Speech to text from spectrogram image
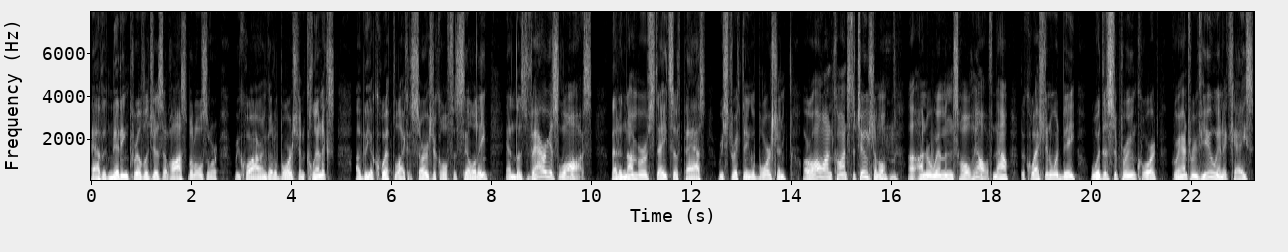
have admitting privileges at hospitals or requiring that abortion clinics uh, be equipped like a surgical facility. And those various laws that a number of states have passed restricting abortion are all unconstitutional uh, under women's whole health. Now, the question would be would the Supreme Court grant review in a case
